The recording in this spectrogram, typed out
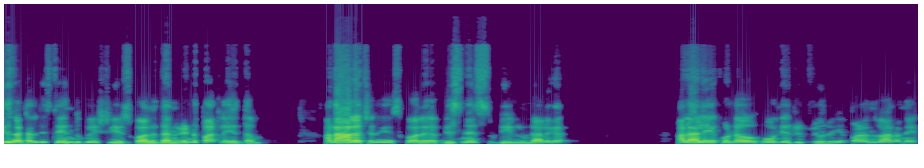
ఐదు గంటలు తీస్తే ఎందుకు వేస్ట్ చేసుకోవాలి? దాన్ని రెండు పాటలు చేద్దాం. అని ఆలోచన చేసుకోవాలి బిజినెస్ డీల్ ఉండాలిగా అలా లేకుండా ఓన్లీ రివ్యూలు చెప్పడం ద్వారానే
